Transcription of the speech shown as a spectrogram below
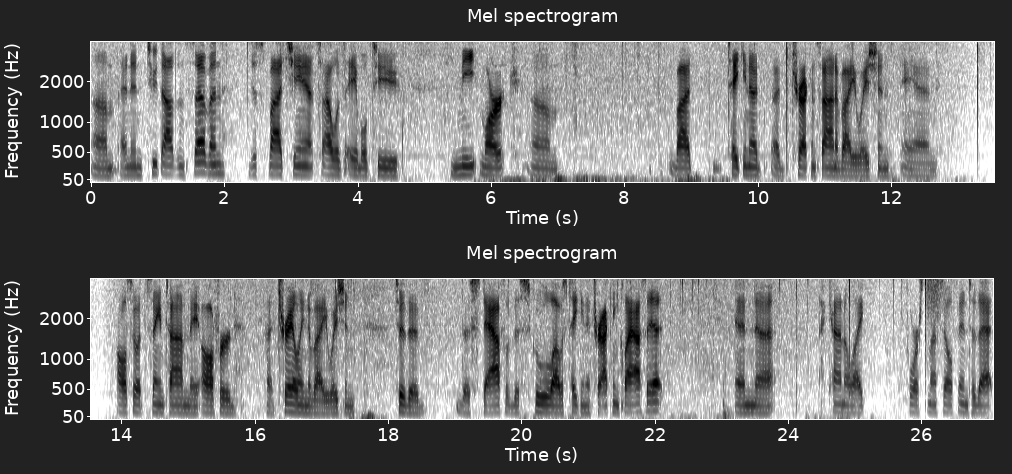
Um, and in 2007, just by chance, I was able to meet Mark um, by taking a, a track and sign evaluation and also at the same time they offered a trailing evaluation to the the staff of the school I was taking a tracking class at and uh, I kind of like forced myself into that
